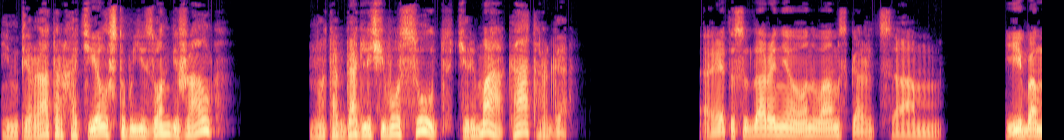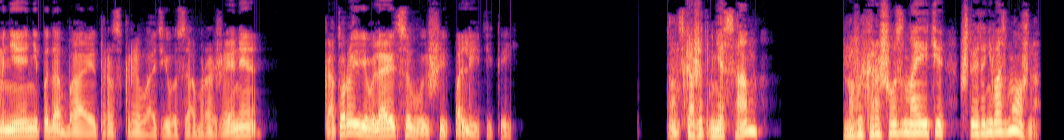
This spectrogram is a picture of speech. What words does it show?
Император хотел, чтобы Езон бежал? Но тогда для чего суд, тюрьма, каторга? А это, сударыня, он вам скажет сам, ибо мне не подобает раскрывать его соображения, которые являются высшей политикой. Он скажет мне сам? Но вы хорошо знаете, что это невозможно.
